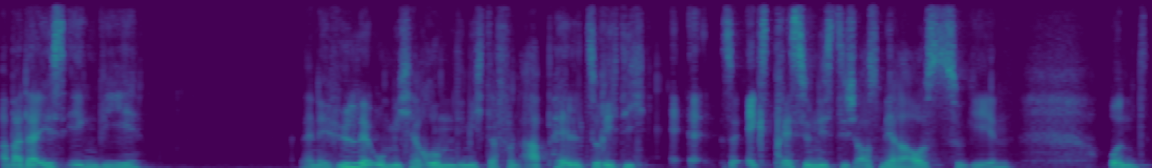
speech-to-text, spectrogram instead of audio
aber da ist irgendwie eine Hülle um mich herum, die mich davon abhält, so richtig äh, so expressionistisch aus mir rauszugehen. Und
